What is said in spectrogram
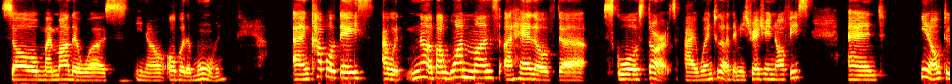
So my mother was, you know, over the moon. And couple of days, I would no about one month ahead of the school starts, I went to the administration office and you know to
